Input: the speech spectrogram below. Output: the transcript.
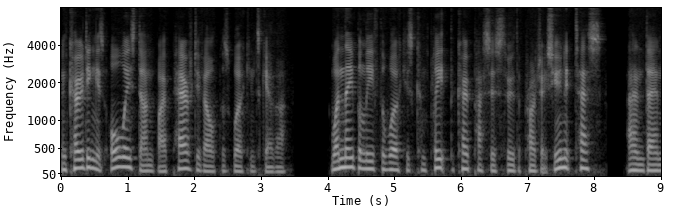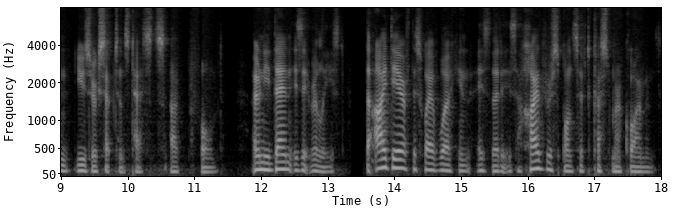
and coding is always done by a pair of developers working together. When they believe the work is complete, the code passes through the project's unit tests, and then user acceptance tests are performed. Only then is it released. The idea of this way of working is that it is highly responsive to customer requirements.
